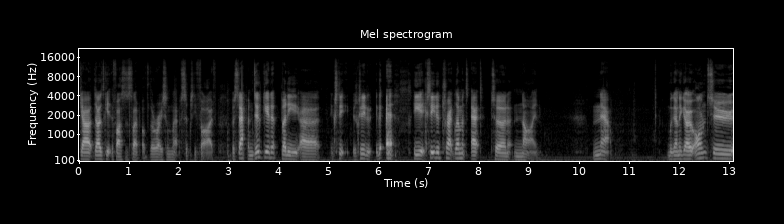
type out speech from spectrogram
does get the fastest lap of the race on lap 65. Verstappen did get it, but he uh, exceeded he exceeded track limits at turn 9. Now, we're going to go on to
